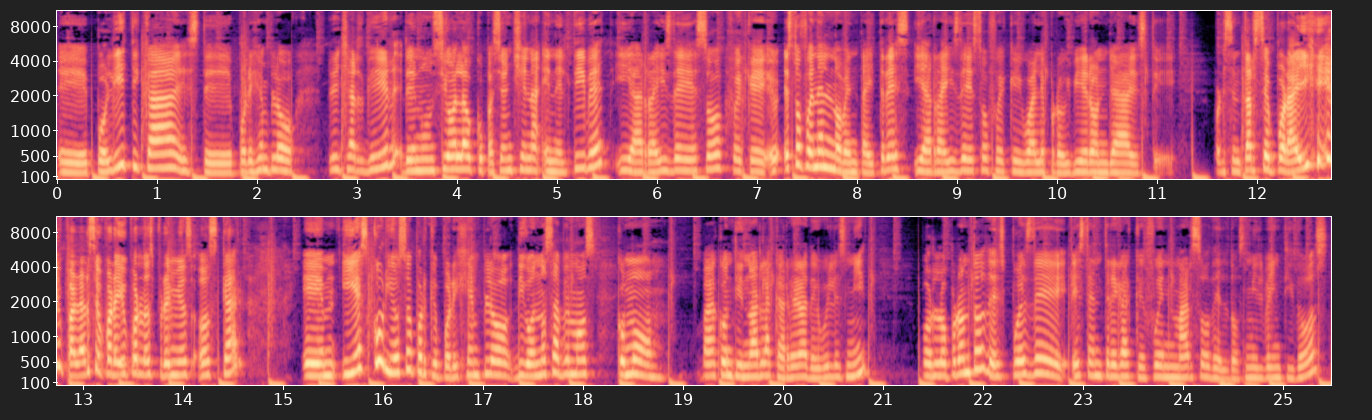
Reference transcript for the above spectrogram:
eh, política, este, por ejemplo, Richard Gere denunció la ocupación china en el Tíbet y a raíz de eso fue que, esto fue en el 93 y a raíz de eso fue que igual le prohibieron ya este, presentarse por ahí, pararse por ahí por los premios Oscar. Em, y es curioso porque, por ejemplo, digo, no sabemos cómo va a continuar la carrera de Will Smith. Por lo pronto, después de esta entrega que fue en marzo del 2022,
